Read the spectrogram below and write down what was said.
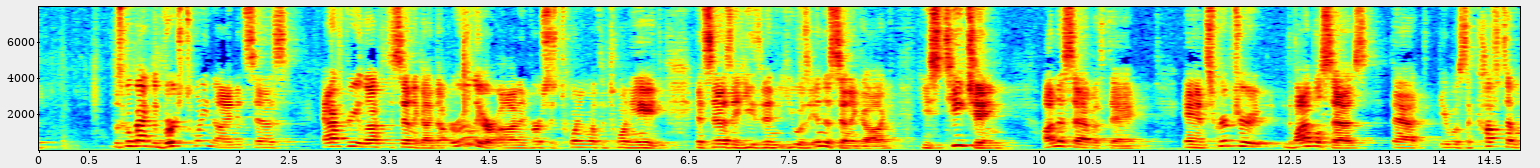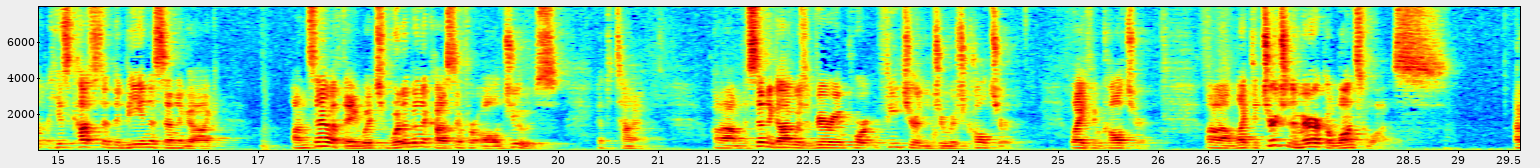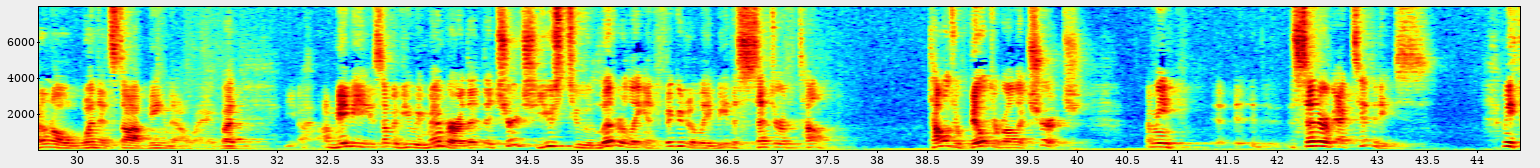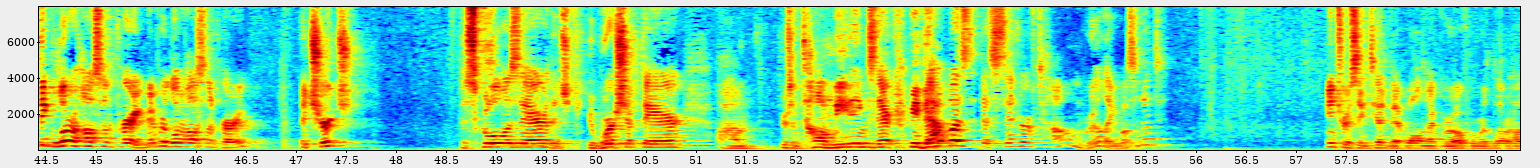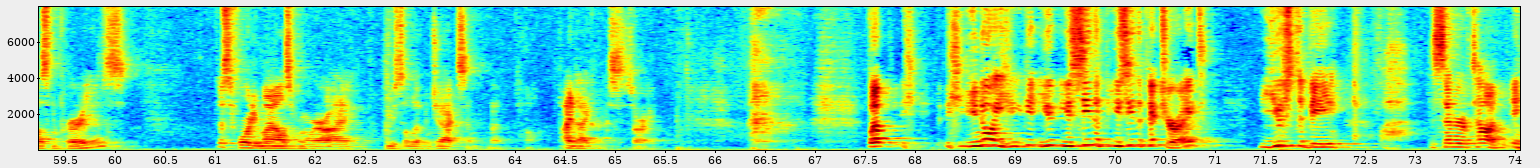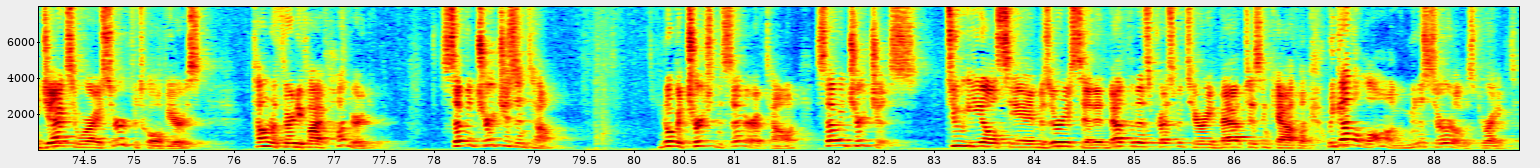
let's go back to verse 29. It says, after he left the synagogue. Now earlier on in verses 21 to 28, it says that he's been he was in the synagogue. He's teaching on the Sabbath day, and Scripture, the Bible says that it was the custom, his custom to be in the synagogue on Sabbath day, which would have been a custom for all Jews at the time. Um, the synagogue was a very important feature in the Jewish culture, life and culture uh, like the church in America once was. I don't know when it stopped being that way, but uh, maybe some of you remember that the church used to literally and figuratively be the center of the town. Towns were built around the church. I mean, the center of activities. I mean, think Little House on the Prairie. Remember Little House on the Prairie? The church, the school was there, the, you worshiped there, um, there's some town meetings there. I mean, that was the center of town, really, wasn't it? Interesting tidbit Walnut Grove, where the Little House on Prairie is, just 40 miles from where I used to live in Jackson. But oh, I digress, sorry. but you know, you, you, you, see the, you see the picture, right? Used to be uh, the center of town. In Jackson, where I served for 12 years, town of 3,500, seven churches in town. You know of a church in the center of town, seven churches. Two ELCA, Missouri Synod, Methodist, Presbyterian, Baptist, and Catholic. We got along. Ministerial was great.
